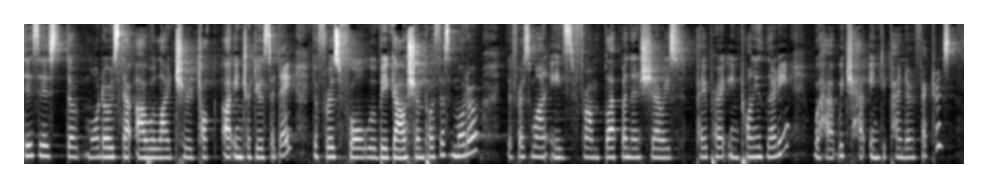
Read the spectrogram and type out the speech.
this is the models that I would like to talk uh, introduce today. The first four will be Gaussian process model. The first one is from Blackburn and Sherris paper in 2013, which have independent factors.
